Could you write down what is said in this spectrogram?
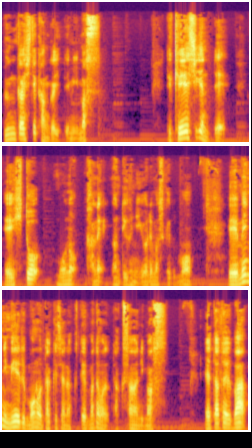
分解して考えてみます。で経営資源って、えー、人、物、金なんていうふうに言われますけども、えー、目に見えるものだけじゃなくて、まだまだたくさんあります。えー、例えば、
